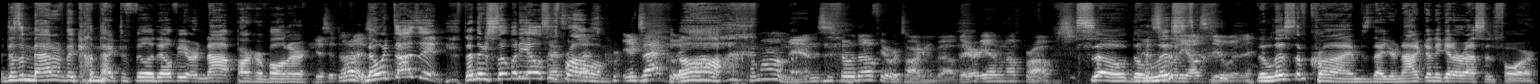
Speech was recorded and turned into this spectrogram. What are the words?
It doesn't matter if they come back to Philadelphia or not, Parker Ballner. Yes, it does. No, it doesn't. Then there's somebody else's That's- problem. that's exactly. Oh, Come on, man. This is Philadelphia we're talking about. They already have enough problems. so the Let list, somebody else deal with it. the list of crimes that you're not going to get arrested for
